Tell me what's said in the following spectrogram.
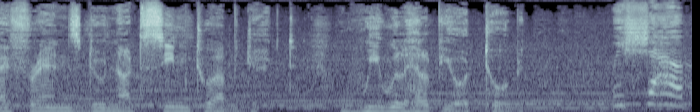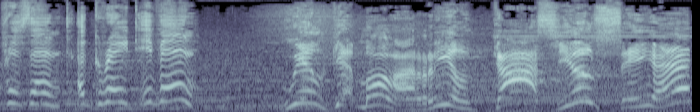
My friends do not seem to object. We will help your Toad. We shall present a great event. We'll get all a real gas, you'll see, eh?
